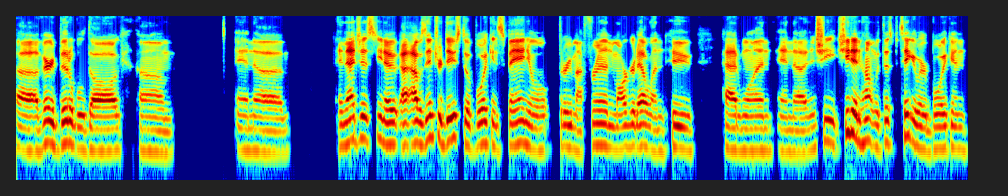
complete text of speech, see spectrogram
uh, a very biddable dog, um, and uh, and that just you know I, I was introduced to a Boykin Spaniel through my friend Margaret Ellen who had one, and uh, and she she didn't hunt with this particular Boykin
